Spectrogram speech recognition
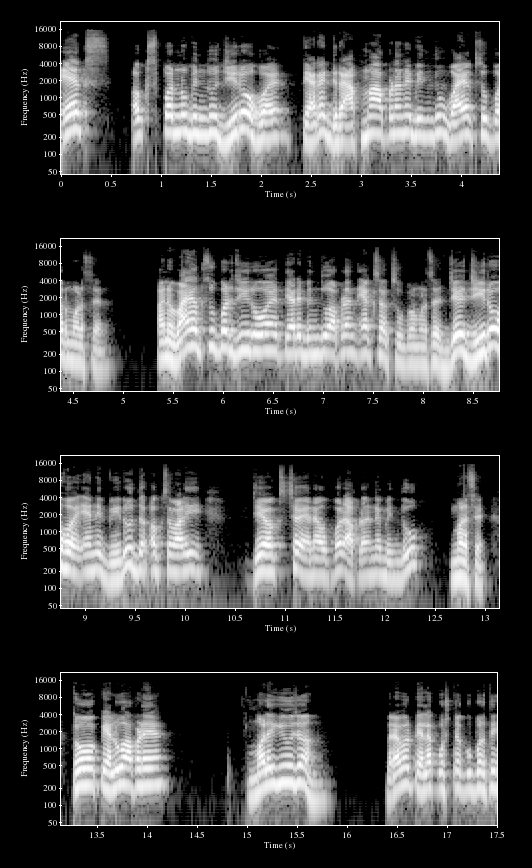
એક્સ અક્ષ પરનું બિંદુ જીરો હોય, ત્યારે ગ્રાફમાં આપણને બિંદુ વાય અક્ષ ઉપર મળશે. અને વાય અક્ષ ઉપર જીરો હોય, ત્યારે બિંદુ આપણને એક્સ અક્ષ ઉપર મળશે. જે જીરો હોય, એની વિરુદ્ધ અક્ષવાળી જે અક્ષ છે, એના ઉપર આપણને બિંદુ મળશે. તો પહેલું આપણે મળી ગયું છે, બરાબર? પહેલા કોષ્ટક ઉપરથી.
